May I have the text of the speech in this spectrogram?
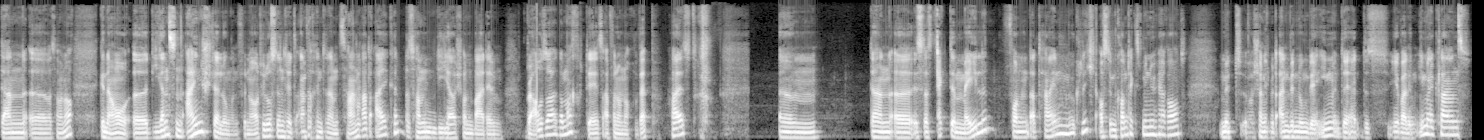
Dann, äh, was haben wir noch? Genau, äh, die ganzen Einstellungen für Nautilus sind jetzt einfach hinter einem Zahnrad-Icon. Das haben die ja schon bei dem Browser gemacht, der jetzt einfach nur noch Web heißt. ähm, dann äh, ist das direkte Mailen von Dateien möglich aus dem Kontextmenü heraus mit wahrscheinlich mit Anbindung der E-Mail der, des jeweiligen E-Mail-Clients.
